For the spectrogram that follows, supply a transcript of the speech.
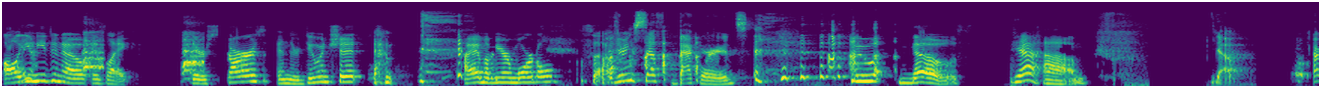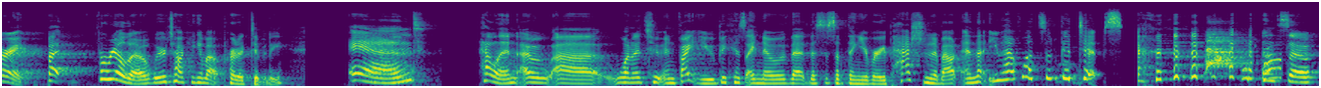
All you need to know is like there's stars and they're doing shit. I am a mere mortal. So they're doing stuff backwards. Who knows? Yeah. Um Yeah. All right. But for real though, we were talking about productivity. And Helen, I uh, wanted to invite you because I know that this is something you're very passionate about and that you have lots of good tips. and so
